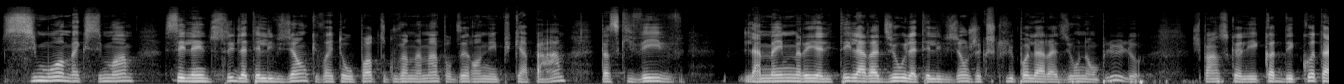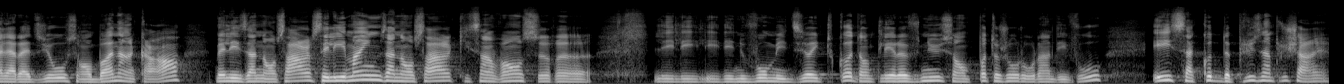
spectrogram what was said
six mois maximum, c'est l'industrie de la télévision qui va être aux portes du gouvernement pour dire on n'est plus capable parce qu'ils vivent la même réalité. La radio et la télévision, j'exclus pas la radio non plus, là. Je pense que les codes d'écoute à la radio sont bonnes encore, mais les annonceurs, c'est les mêmes annonceurs qui s'en vont sur euh, les, les, nouveaux médias et tout cas. Donc, les revenus sont pas toujours au rendez-vous et ça coûte de plus en plus cher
